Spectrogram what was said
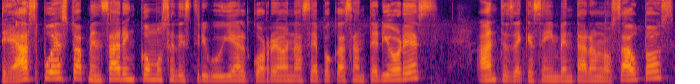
¿Te has puesto a pensar en cómo se distribuía el correo en las épocas anteriores? Antes de que se inventaran los autos,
